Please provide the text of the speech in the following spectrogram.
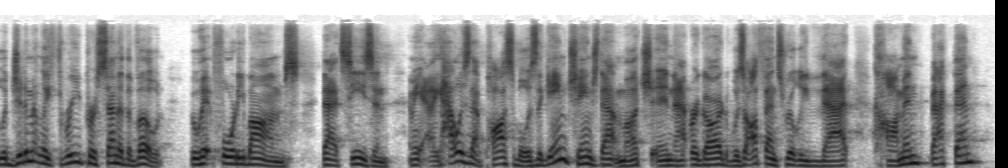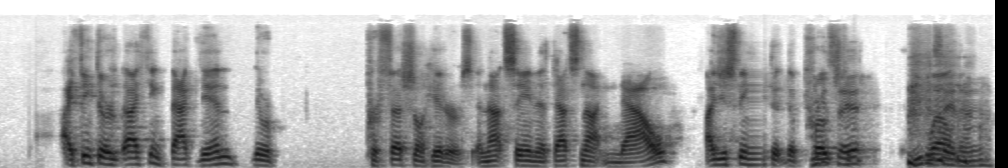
legitimately 3% of the vote who hit 40 bombs that season. I mean, how is that possible? Is the game changed that much in that regard? Was offense really that common back then? I think there. I think back then they were professional hitters, and not saying that that's not now. I just think that the approach. You can say it. You can well, say that.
